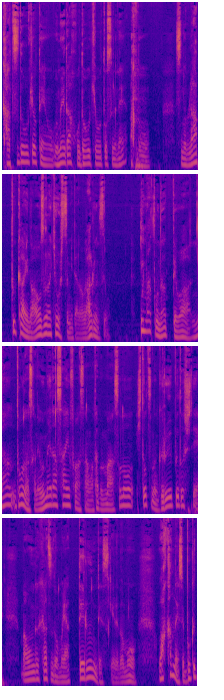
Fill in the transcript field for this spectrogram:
活動拠点を梅田歩道橋とするねあのそのラップ界の青空教室みたいなのがあるんですよ。今となってはなんどうなんですかね梅田サイファーさんは多分まあその一つのグループとして、まあ、音楽活動もやってるんですけれども分かんないですよ僕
